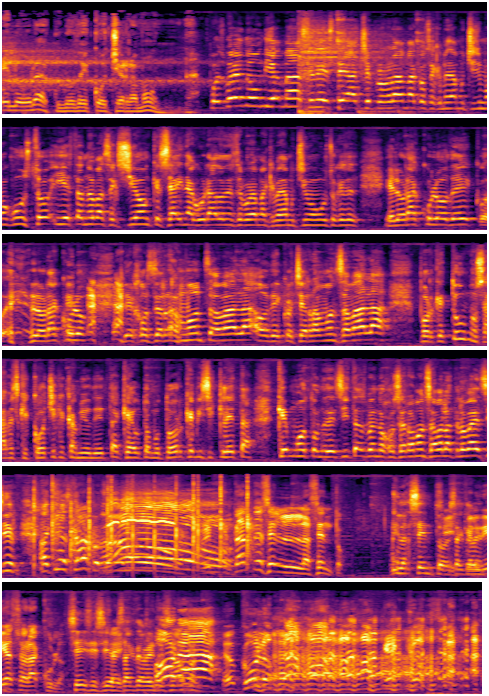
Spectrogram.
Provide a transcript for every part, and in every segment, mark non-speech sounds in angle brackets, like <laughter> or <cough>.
el oráculo de Coche Ramón. Pues bueno, un día más en este H programa, cosa que me da muchísimo gusto, y esta nueva sección que se ha inaugurado en este programa que me da muchísimo gusto, que es el, el oráculo de co- <laughs> el oráculo de José Ramón Zavala o de Coche Ramón Zavala, porque tú no sabes qué coche, qué camioneta, qué automotor, qué bicicleta, qué moto necesitas. Bueno, José Ramón Zavala te lo va a decir. Aquí está, José Lo Ramón. importante es el acento. El acento, Sí, que le exactamente. digas oráculo. Sí, sí, sí, exactamente. ¡Hola! ¡Eh, ¡Culo! <laughs> ¡Qué cosa!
